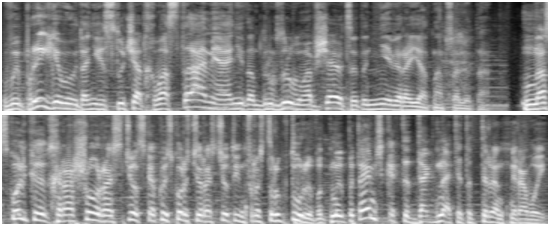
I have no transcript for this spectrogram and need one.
выпрыгивают, они стучат хвостами, они там друг с другом общаются, это невероятно абсолютно. Насколько хорошо растет, с какой скоростью растет инфраструктура? Вот мы пытаемся как-то догнать этот тренд мировой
